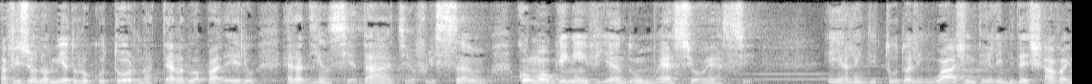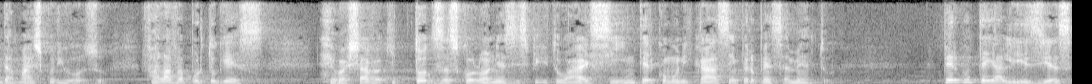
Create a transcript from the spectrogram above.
A fisionomia do locutor na tela do aparelho era de ansiedade, aflição, como alguém enviando um SOS. E, além de tudo, a linguagem dele me deixava ainda mais curioso. Falava português. Eu achava que todas as colônias espirituais se intercomunicassem pelo pensamento. Perguntei a Lísias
